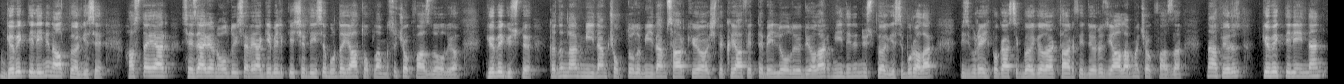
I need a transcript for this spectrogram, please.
Göbek deliğinin alt bölgesi. Hasta eğer sezeryan olduysa veya gebelik geçirdiyse burada yağ toplanması çok fazla oluyor. Göbek üstü. Kadınlar midem çok dolu, midem sarkıyor, işte kıyafette belli oluyor diyorlar. Midenin üst bölgesi buralar. Biz burayı hipogastrik bölge olarak tarif ediyoruz. Yağlanma çok fazla. Ne yapıyoruz? Göbek deliğinden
